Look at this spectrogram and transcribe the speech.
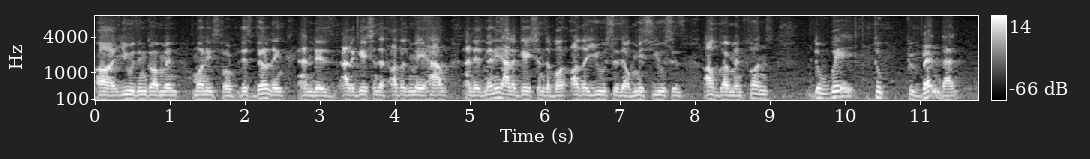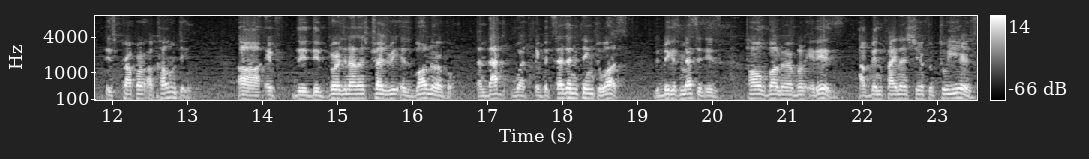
uh, using government monies for this building, and there's allegations that others may have, and there's many allegations about other uses or misuses of government funds the way to prevent that is proper accounting. Uh, if the, the Virgin Islands Treasury is vulnerable, and that what if it says anything to us, the biggest message is how vulnerable it is. I've been financier for two years.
